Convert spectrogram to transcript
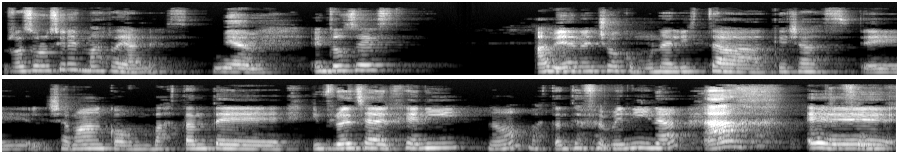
resoluciones más reales. bien. Entonces, habían hecho como una lista que ellas eh, llamaban con bastante influencia del geni, ¿no? Bastante femenina. Ah, eh,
